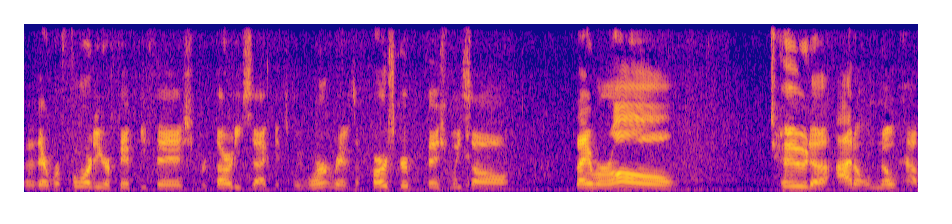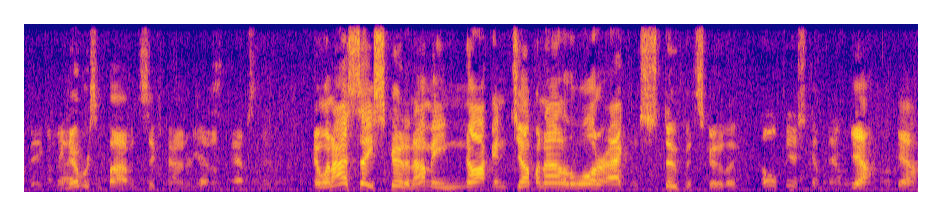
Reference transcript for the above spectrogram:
There were 40 or 50 fish for 30 seconds. We weren't ready. It was the first group of fish we saw. They were all two to I don't know how big. I mean, there were some five and six pounders in Yes, them. absolutely. And when I say schooling, I mean knocking, jumping out of the water, acting stupid schooling. Whole fish coming out. Of the Yeah, water. yeah.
